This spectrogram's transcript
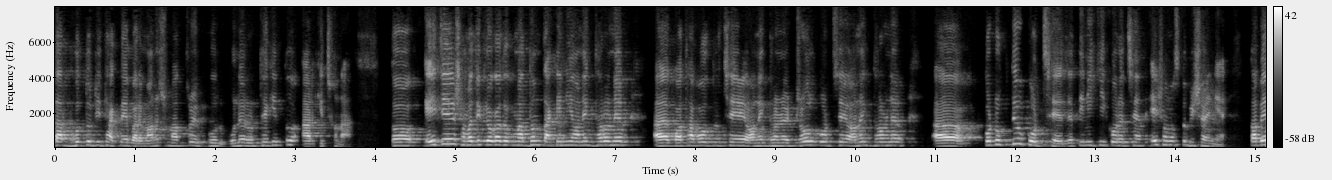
তার ভুল ত্রুটি থাকতে পারে। মানুষ মাত্রই ভুল, ভুলের ঊর্ধ্বে কিন্তু আর কিছু না। তো এই যে সামাজিক যোগাযোগ মাধ্যম, তাকে নিয়ে অনেক ধরনের কথা বলছে, অনেক ধরনের ট্রোল করছে, অনেক ধরনের, আহ, কটুক্তিও করছে যে তিনি কি করেছেন, এই সমস্ত বিষয় নিয়ে। তবে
